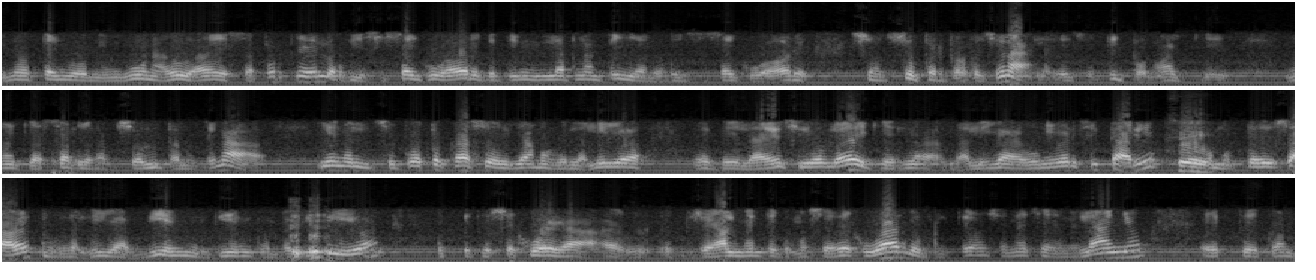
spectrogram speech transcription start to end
y no tengo ninguna duda de esa, porque los 16 jugadores que tienen la plantilla, los 16 jugadores son súper profesionales, ese tipo no hay que no hay que hacerle absolutamente nada. Y en el supuesto caso, digamos, de la liga de la NCAA, que es la, liga universitaria, como ustedes saben, una liga bien, bien competitiva, este, que se juega eh, realmente como se debe jugar, durante 11 meses en el año, este, con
